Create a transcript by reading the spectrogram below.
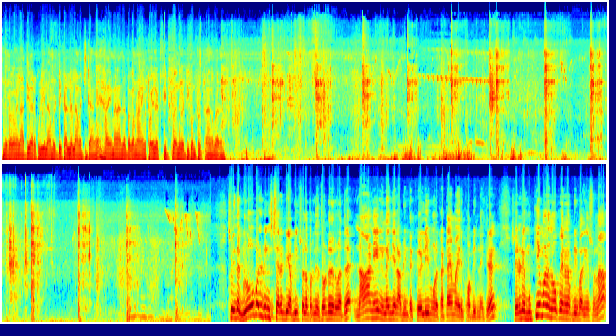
இந்த பக்கம் எல்லாம் அத்திவார குழியெல்லாம் வெட்டி கல்லெல்லாம் வச்சுட்டாங்க. அதே மாதிரி அந்த பக்கம் நாங்கள் டாய்லெட் ஃபிட் வந்து வெட்டி கொண்டிருக்காங்க பாருங்கள் ஸோ இந்த குளோபல் விங்ஸ் சேரிட்டி அப்படின்னு சொல்லப்படுற இந்த தொண்டு நிறுவனத்தில் நானே நினைஞ்சேன் அப்படின்ற கேள்வியும் உங்களுக்கு கட்டாயமாக இருக்கும் அப்படின்னு நினைக்கிறேன். ஸோ என்னுடைய முக்கியமான நோக்கம் என்ன அப்படின்னு பார்த்தீங்கன்னு சொன்னால்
